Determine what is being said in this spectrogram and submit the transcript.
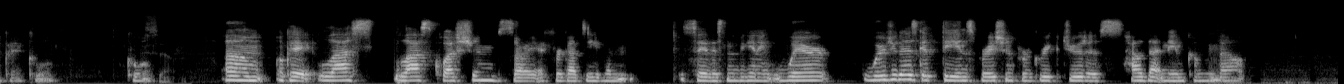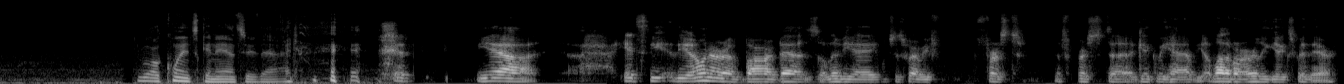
Okay, cool. Cool. So Um, okay, last last question. Sorry, I forgot to even say this in the beginning. Where where'd you guys get the inspiration for Greek Judas? How'd that name come about? Well, Quince can answer that. It, yeah, it's the the owner of Barbès, Olivier, which is where we first the first uh, gig we have. A lot of our early gigs were there.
